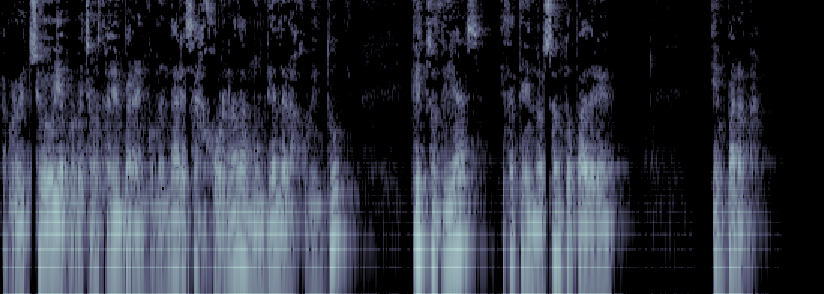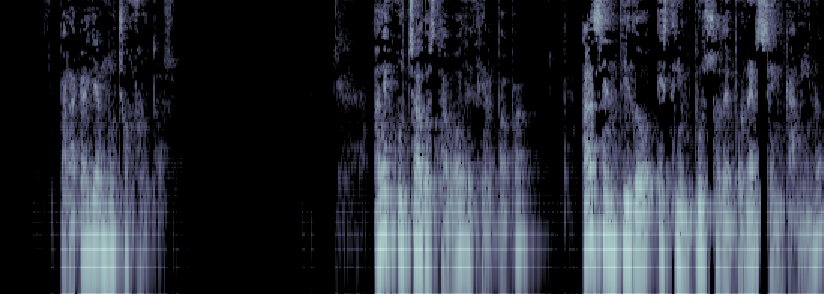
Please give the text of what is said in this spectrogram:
Aprovecho y aprovechamos también para encomendar esa Jornada Mundial de la Juventud que estos días está teniendo el Santo Padre en Panamá, para que haya muchos frutos. ¿Han escuchado esta voz? decía el Papa. ¿Han sentido este impulso de ponerse en camino?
